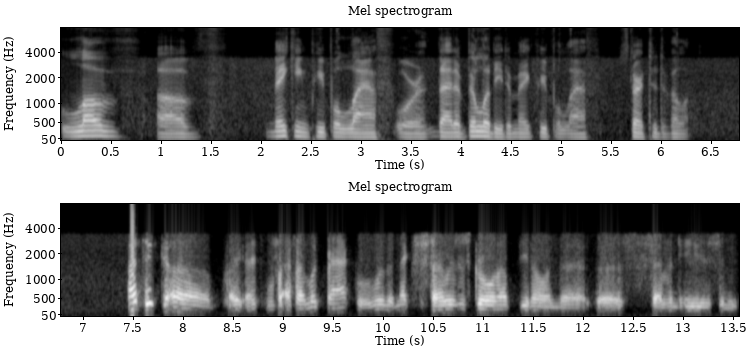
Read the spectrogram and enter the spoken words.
love of making people laugh or that ability to make people laugh start to develop? I think uh, I, if I look back, where the next I was just growing up, you know, in the the seventies, and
